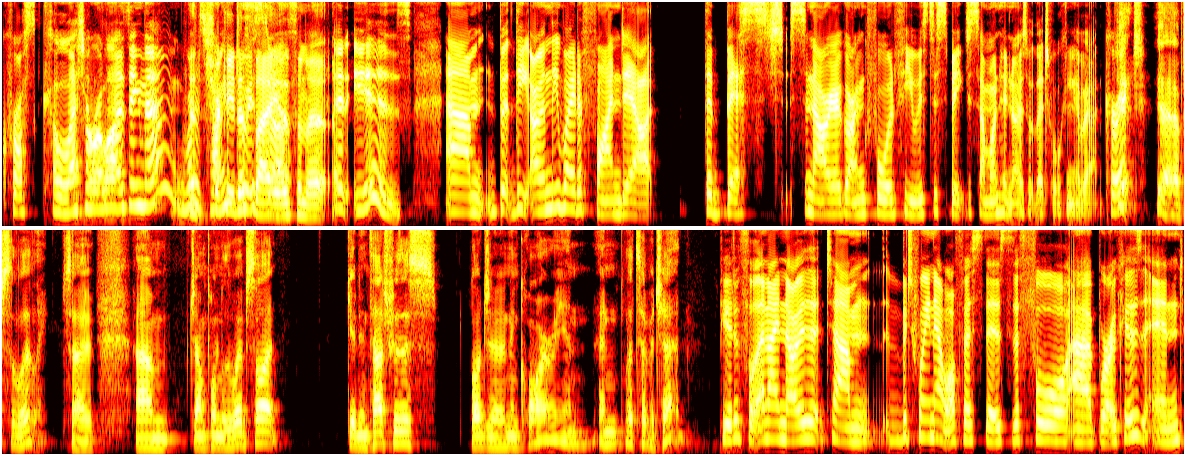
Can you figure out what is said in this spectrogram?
cross collateralizing them. What It's tricky to say, twister. isn't it? It is. Um, but the only way to find out the best scenario going forward for you is to speak to someone who knows what they're talking about, correct? Yeah, absolutely. So um, jump onto the website, get in touch with us, lodge an inquiry, and, and let's have a chat. Beautiful. And I know that um, between our office, there's the four uh, brokers, and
